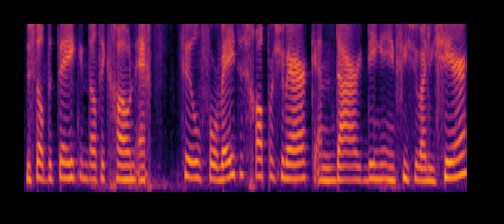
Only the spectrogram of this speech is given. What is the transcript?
Dus dat betekent dat ik gewoon echt veel voor wetenschappers werk en daar dingen in visualiseer.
